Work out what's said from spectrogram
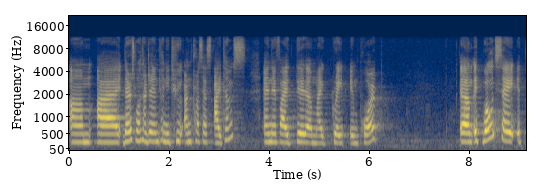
um, I, there's 122 unprocessed items. And if I did a migrate import, um, it won't say it,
